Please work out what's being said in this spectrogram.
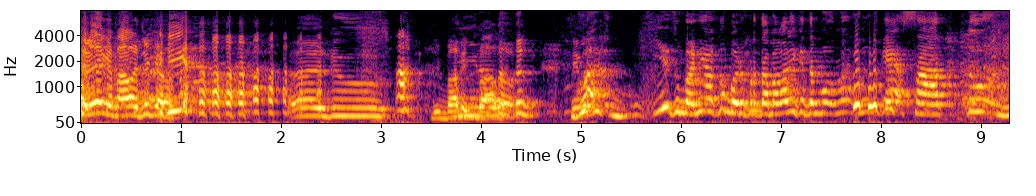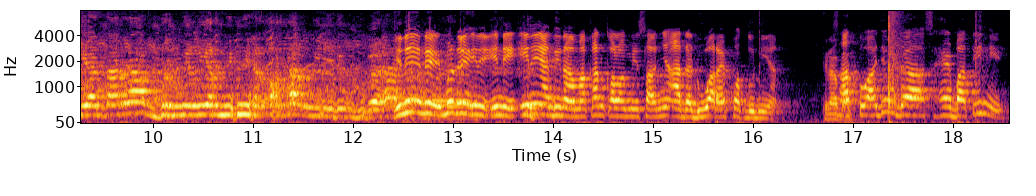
Dia ketawa juga. Iya. Aduh. Dibalik-balik. Gua, iya sumpah ini aku baru pertama kali ketemu lu, lu kayak satu di antara bermiliar-miliar orang di hidup gua. Ini ini ini ini ini ini yang dinamakan kalau misalnya ada dua repot dunia. Kenapa? Satu aja udah sehebat ini.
